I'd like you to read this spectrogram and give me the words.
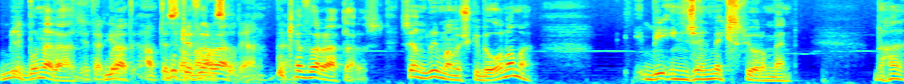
Biz buna razı. Yeter Bırak. abdest bu teferruat, kıl yani. bu Evet. teferruatlarız. Sen duymamış gibi ol ama bir incelmek istiyorum ben. Daha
